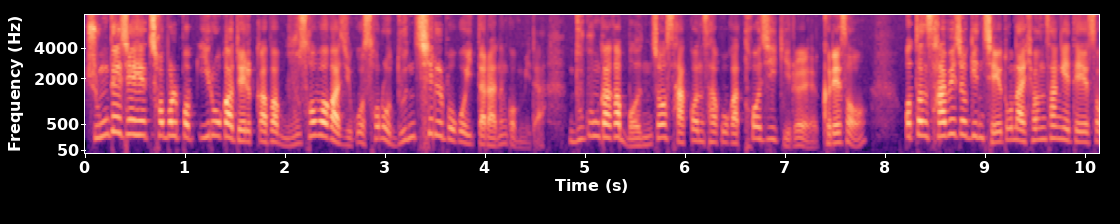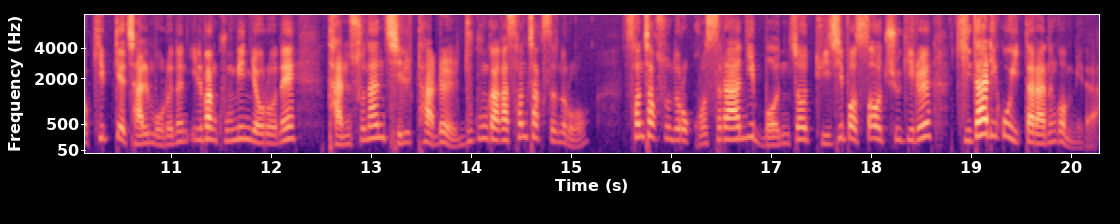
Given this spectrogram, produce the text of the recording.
중대재해처벌법 1호가 될까봐 무서워가지고 서로 눈치를 보고 있다라는 겁니다. 누군가가 먼저 사건 사고가 터지기를 그래서 어떤 사회적인 제도나 현상에 대해서 깊게 잘 모르는 일반 국민 여론의 단순한 질타를 누군가가 선착순으로 선착순으로 고스란히 먼저 뒤집어 써 주기를 기다리고 있다라는 겁니다.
